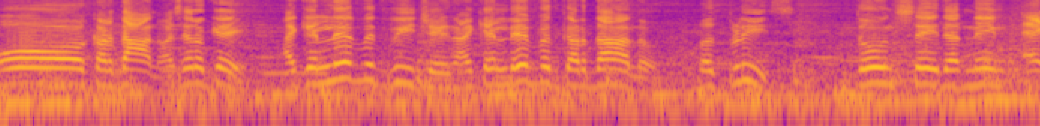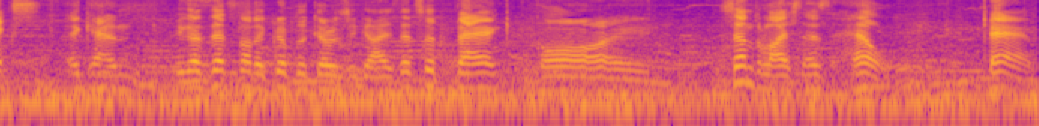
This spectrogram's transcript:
or Cardano. I said, okay, I can live with VeChain, I can live with Cardano, but please don't say that name X again because that's not a cryptocurrency, guys. That's a bank coin, centralized as hell. Bam.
